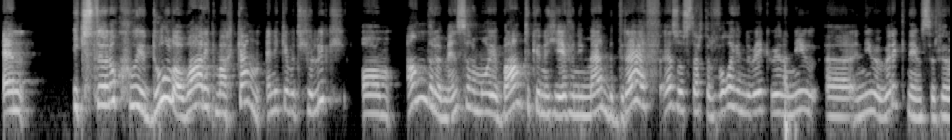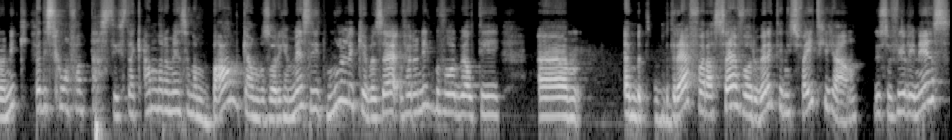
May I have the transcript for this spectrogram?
En ik steun ook goede doelen waar ik maar kan. En ik heb het geluk om andere mensen een mooie baan te kunnen geven in mijn bedrijf. Zo start er volgende week weer een, nieuw, uh, een nieuwe werknemster, Veronique. Dat is gewoon fantastisch, dat ik andere mensen een baan kan bezorgen. Mensen die het moeilijk hebben. Zij, Veronique bijvoorbeeld, die um, een bedrijf waar zij voor werkt en is failliet gegaan. Dus ze viel ineens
